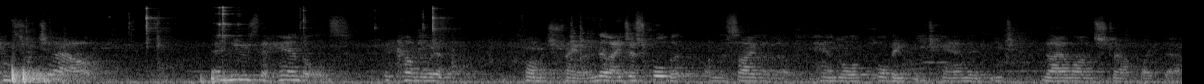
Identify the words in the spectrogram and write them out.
can switch it out and use the handles that come with the performance trainer. And then I just hold it on the side of the handle, holding each hand and each nylon strap like that.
